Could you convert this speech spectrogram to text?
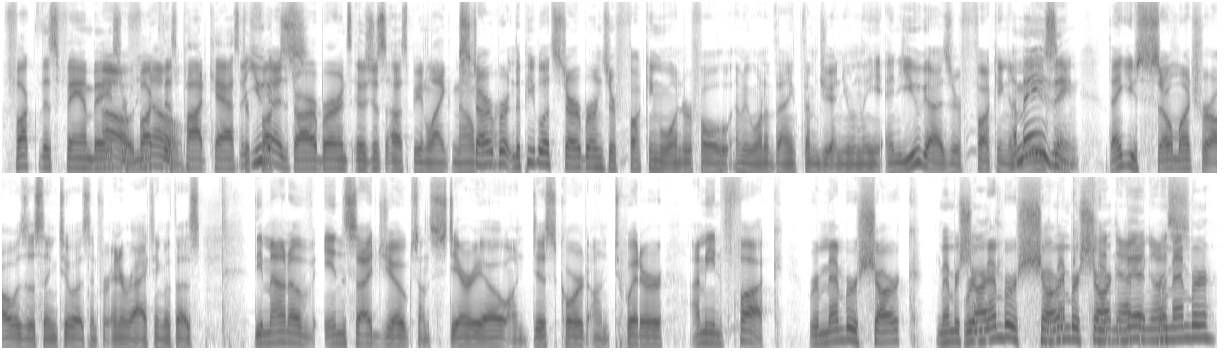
fuck this fan base Oh, or fuck no. this podcast But or you fuck guys- Starburns. It was just us being like, no. Starburn, the people at Starburns are fucking wonderful, and we want to thank them genuinely. And you guys are fucking amazing. Amazing. Thank you so much for always listening to us and for interacting with us. The amount of inside jokes on stereo, on Discord, on Twitter. I mean, fuck. Remember Shark? Remember Shark? Remember Shark? Remember Shark bit? kidnapping us? Remember?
